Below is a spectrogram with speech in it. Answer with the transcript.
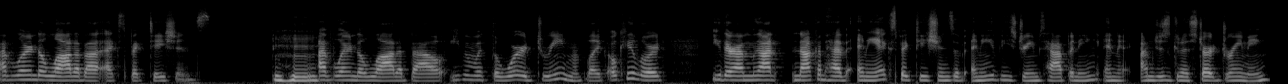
I've learned a lot about expectations. Mm-hmm. I've learned a lot about even with the word dream of like, okay, Lord, either I'm not not gonna have any expectations of any of these dreams happening, and I'm just gonna start dreaming,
